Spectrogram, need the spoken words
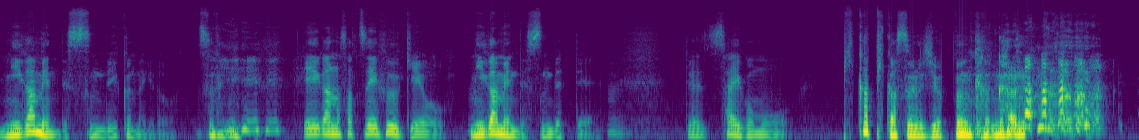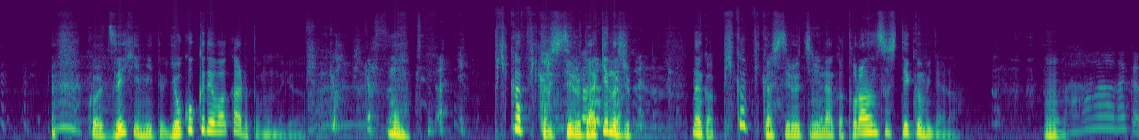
2画面で進んでいくんだけど常に。映画の撮影風景を2画面で進んでって、うんで最後もうピカピカする10分間がある。これぜひ見て予告でわかると思うんだけど。ピカピカピカしてるだけの10分。なんかピカピカしてるうちになんかトランスしていくみたいな。うん。あーなんか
